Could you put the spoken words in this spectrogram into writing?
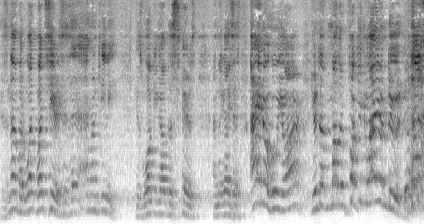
He says, no, but what, what series? He says, I'm on TV. He's walking up the stairs, and the guy says, I know who you are. You're that motherfucking lion dude. That's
